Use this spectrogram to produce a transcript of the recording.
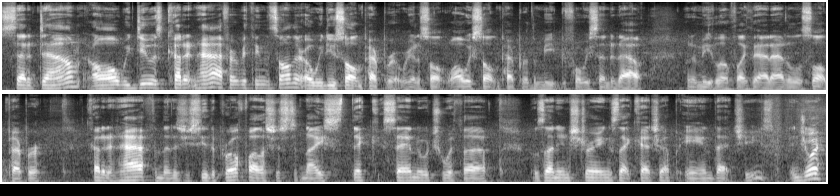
Set it down. All we do is cut it in half, everything that's on there. Oh, we do salt and pepper it. We're going to salt, always salt and pepper the meat before we send it out. When a meatloaf like that, add a little salt and pepper. Cut it in half, and then as you see the profile, it's just a nice thick sandwich with uh, those onion strings, that ketchup, and that cheese. Enjoy.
